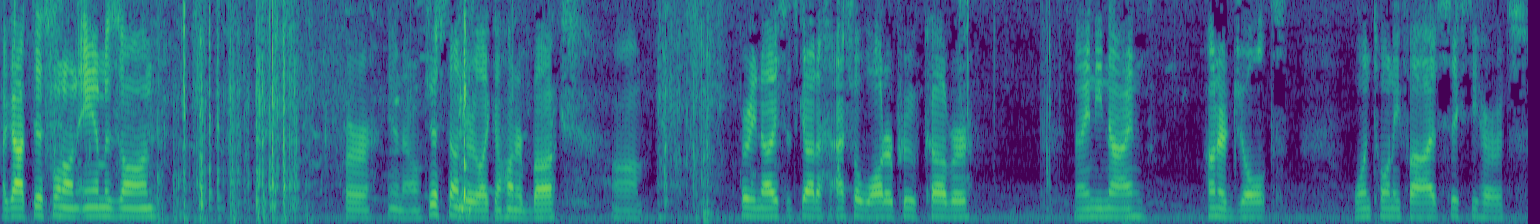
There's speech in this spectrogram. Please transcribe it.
I got this one on Amazon for, you know, just under like a hundred bucks. Um, pretty nice. It's got an actual waterproof cover, 9900 joules, 125, 60 hertz.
